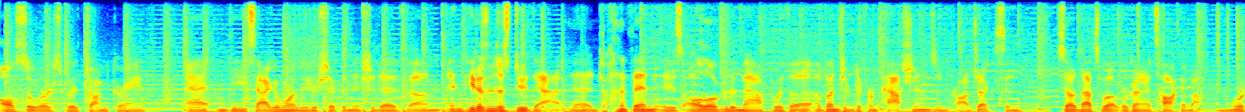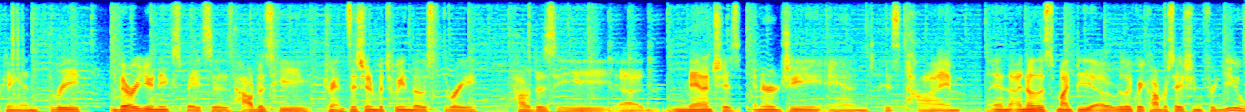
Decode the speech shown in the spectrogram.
also works with John Crane at the Sagamore Leadership Initiative. Um, and he doesn't just do that. Uh, Jonathan is all over the map with a, a bunch of different passions and projects. And so that's what we're going to talk about working in three very unique spaces. How does he transition between those three? How does he uh, manage his energy and his time? And I know this might be a really great conversation for you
